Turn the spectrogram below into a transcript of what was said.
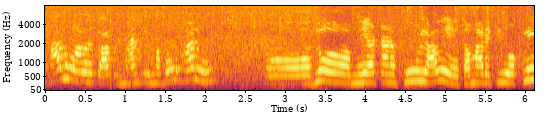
સારું આવે તો આપણે માંડવીમાં બહુ સારું તો જો મેં અટાણે ફૂલ આવે તમારે કીવો કે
